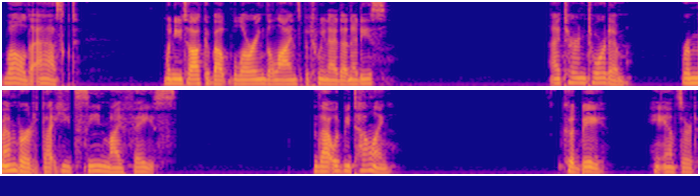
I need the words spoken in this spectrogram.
Weld asked. When you talk about blurring the lines between identities? I turned toward him, remembered that he'd seen my face. That would be telling. Could be he answered.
